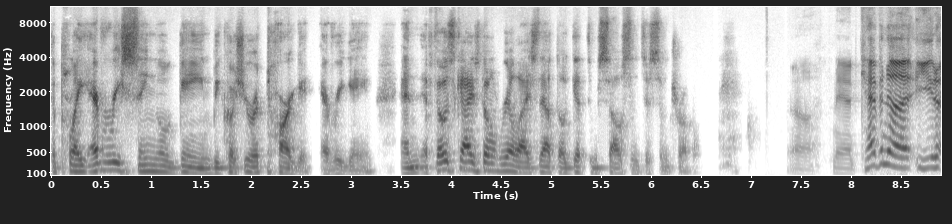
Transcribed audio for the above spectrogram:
to play every single game because you're a target every game. And if those guys don't realize that, they'll get themselves into some trouble. Oh man, Kevin, uh, you know,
